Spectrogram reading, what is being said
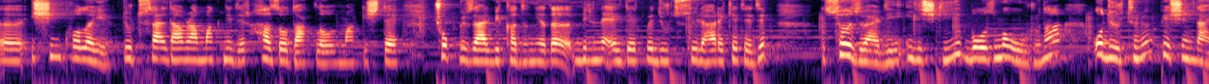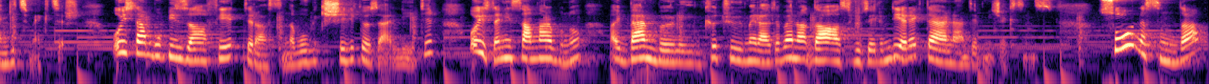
e, işin kolayı. Dürtüsel davranmak nedir? Haz odaklı olmak, işte çok güzel bir kadın ya da birini elde etme dürtüsüyle hareket edip söz verdiği ilişkiyi bozma uğruna o dürtünün peşinden gitmektir. O yüzden bu bir zafiyettir aslında. Bu bir kişilik özelliğidir. O yüzden insanlar bunu ay ben böyleyim, kötüyüm herhalde ben daha az güzelim diyerek değerlendirmeyeceksiniz. Sonrasında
